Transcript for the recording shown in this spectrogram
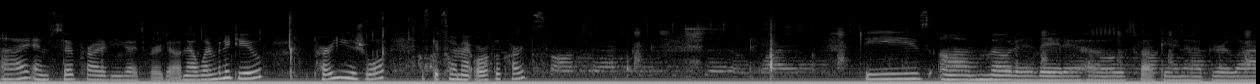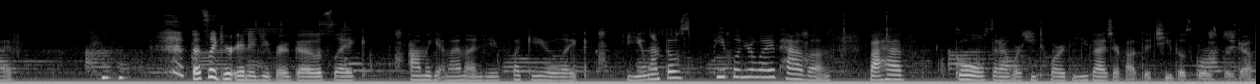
I am so proud of you guys, Virgo. Now, what I'm going to do, per usual, is get some of my Oracle cards. These um, unmotivated hoes fucking up your life. That's like your energy, Virgo. It's like, I'm gonna get my money. Fuck you. Like, you want those people in your life? Have them. If I have goals that I'm working towards, you guys are about to achieve those goals, Virgo.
